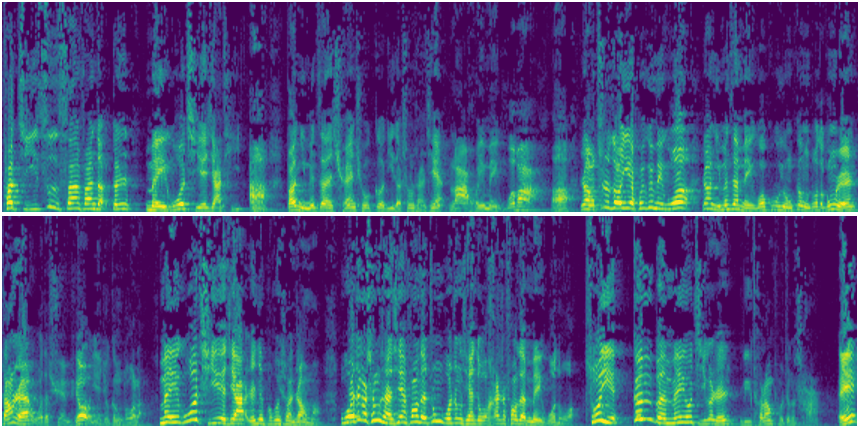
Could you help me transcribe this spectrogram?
他几次三番的跟美国企业家提啊，把你们在全球各地的生产线拉回美国吧，啊，让制造业回归美国，让你们在美国雇佣更多的工人，当然我的选票也就更多了。美国企业家人家不会算账吗？我这个生产线放在中国挣钱多，还是放在美国多？所以根本没有几个人理特朗普这个茬儿哎。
